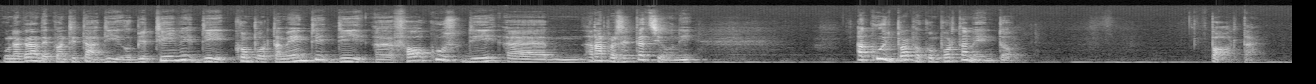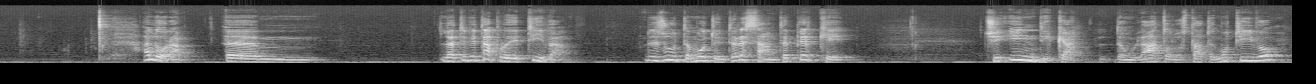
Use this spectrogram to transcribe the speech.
una grande quantità di obiettivi, di comportamenti, di eh, focus, di ehm, rappresentazioni a cui il proprio comportamento porta. Allora, ehm, l'attività proiettiva risulta molto interessante perché ci indica da un lato lo stato emotivo,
